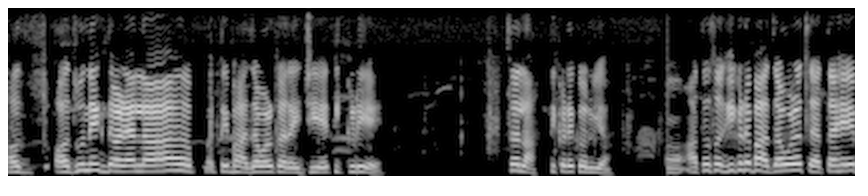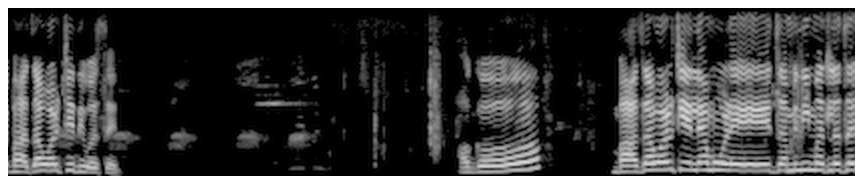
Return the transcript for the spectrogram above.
अज अजून एक दळ्याला ते भाजावळ करायची आहे तिकडे आहे. चला तिकडे करूया. आता सगळीकडे भाजावळच आहे. आता हे भाजावळचे दिवस आहेत. अगं भाजावळ केल्यामुळे जमिनीमधलं जे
